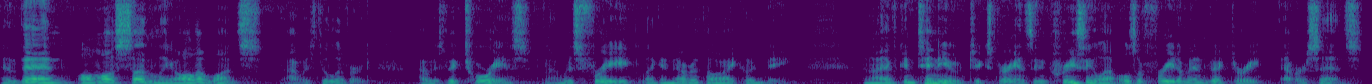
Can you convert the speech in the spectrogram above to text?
And then, almost suddenly, all at once, I was delivered. I was victorious and I was free like I never thought I could be. And I have continued to experience increasing levels of freedom and victory ever since.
